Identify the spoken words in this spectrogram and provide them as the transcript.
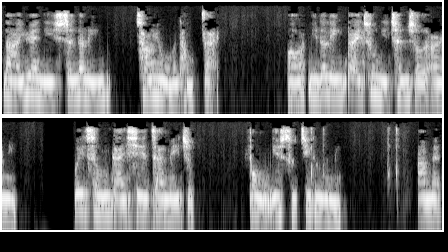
那愿你神的灵常与我们同在，啊，你的灵带出你成熟的儿女，为此我们感谢赞美主，奉耶稣基督的名。阿门。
